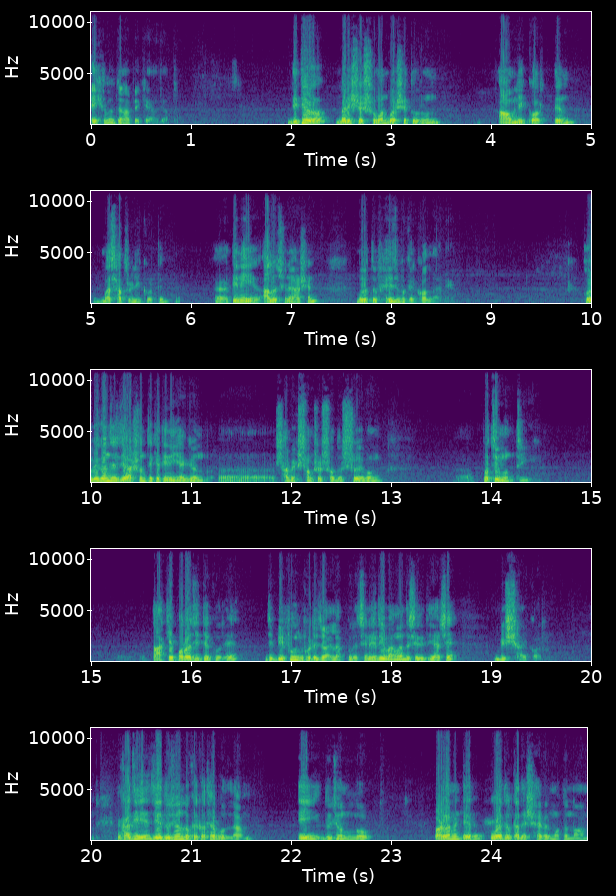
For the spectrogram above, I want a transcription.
এই হলো জনাব একে আজাদ। দ্বিতীয় ব্যারিস্টার সুমন বয়সে তরুণ আওয়ামী লীগ করতেন বা ছাত্রলীগ করতেন তিনি আলোচনায় আসেন মূলত ফেসবুকের কল্যাণে। হবিগঞ্জের যে আসন থেকে তিনি একজন সাবেক সংসদ সদস্য এবং প্রতিমন্ত্রী, তাকে পরাজিত করে যে বিপুল ভোটে জয়লাভ করেছেন, এটি বাংলাদেশের ইতিহাসে বিস্ময়কর। কাজে যে দুজন লোকের কথা বললাম, এই দুজন লোক পার্লামেন্টের ওবায়দুল কাদের সাহেবের মতো নন।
